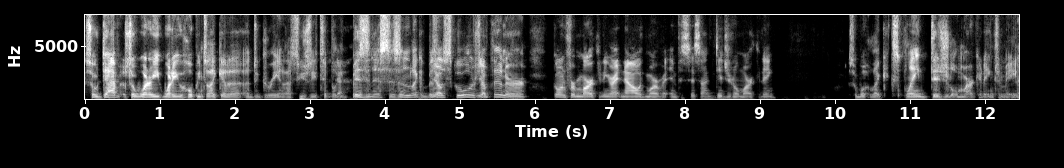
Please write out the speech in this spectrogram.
So, Dab, so what are you? What are you hoping to like get a, a degree in? That's usually typically Yeah. business, isn't it? Like a business school or Yep. something, or Going for marketing right now with more of an emphasis on digital marketing. so what? Like explain digital marketing to me.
